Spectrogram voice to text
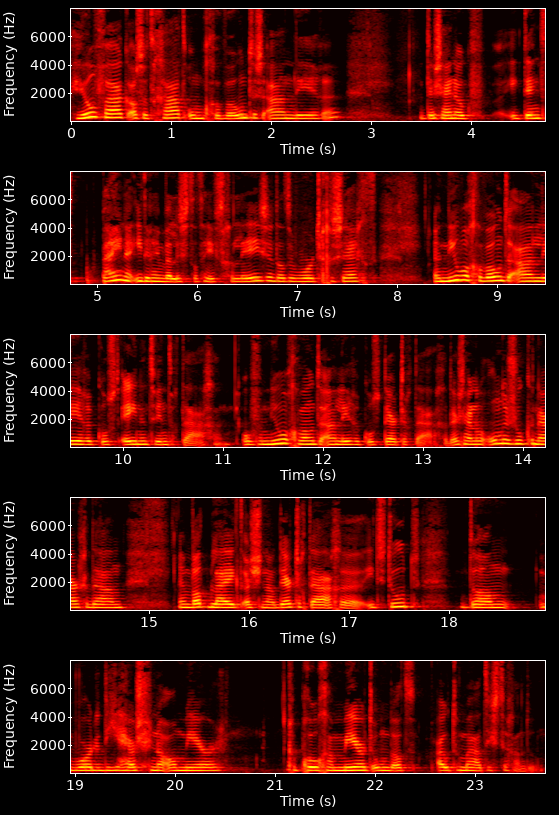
Heel vaak als het gaat om gewoontes aanleren, er zijn ook, ik denk bijna iedereen wel eens dat heeft gelezen, dat er wordt gezegd: een nieuwe gewoonte aanleren kost 21 dagen. Of een nieuwe gewoonte aanleren kost 30 dagen. Daar zijn dan onderzoeken naar gedaan. En wat blijkt, als je nou 30 dagen iets doet, dan worden die hersenen al meer geprogrammeerd om dat automatisch te gaan doen.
